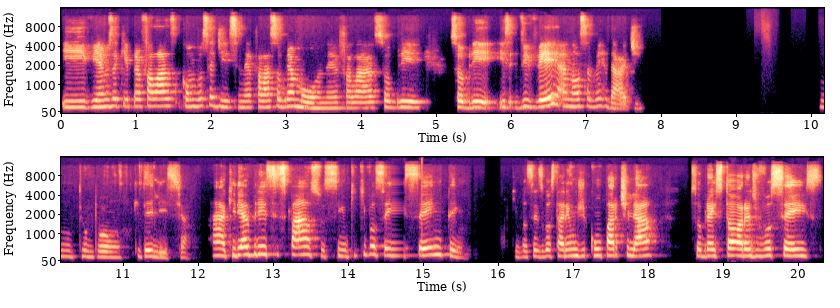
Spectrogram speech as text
e viemos aqui para falar, como você disse, né, falar sobre amor, né, falar sobre, sobre viver a nossa verdade. Muito bom, que delícia. Ah, queria abrir esse espaço, assim, o que, que vocês sentem, que vocês gostariam de compartilhar sobre a história de vocês,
